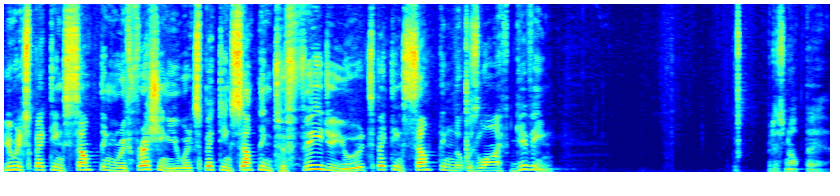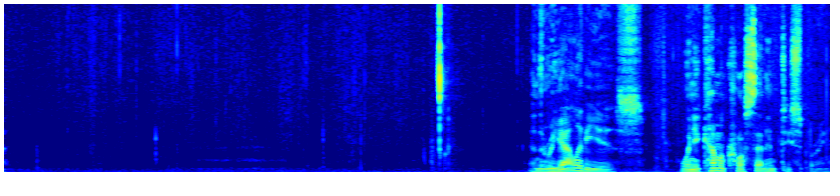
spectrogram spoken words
You were expecting something refreshing. You were expecting something to feed you. You were expecting something that was life giving. But it's not there. And the reality is, when you come across that empty spring,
